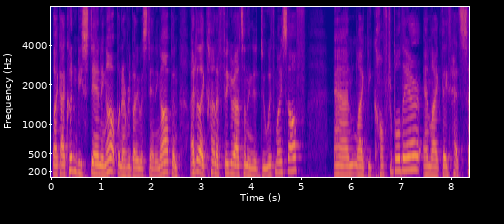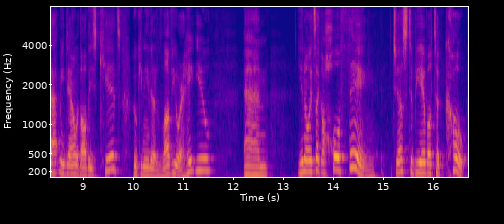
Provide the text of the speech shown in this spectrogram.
like I couldn't be standing up when everybody was standing up, and I had to like kind of figure out something to do with myself and like be comfortable there. And like they had sat me down with all these kids who can either love you or hate you, and you know it's like a whole thing just to be able to cope,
